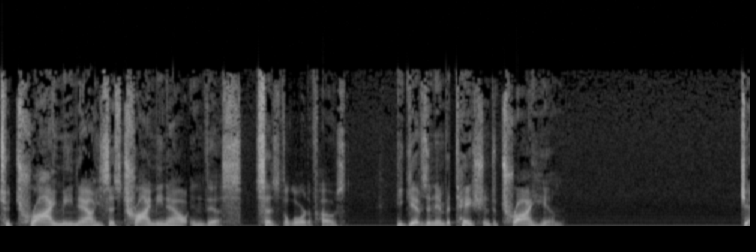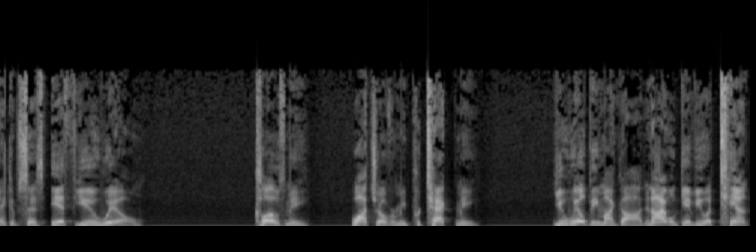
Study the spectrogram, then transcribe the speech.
to try me now. He says, Try me now in this, says the Lord of hosts he gives an invitation to try him. Jacob says, If you will, clothe me, watch over me, protect me, you will be my God, and I will give you a tenth,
